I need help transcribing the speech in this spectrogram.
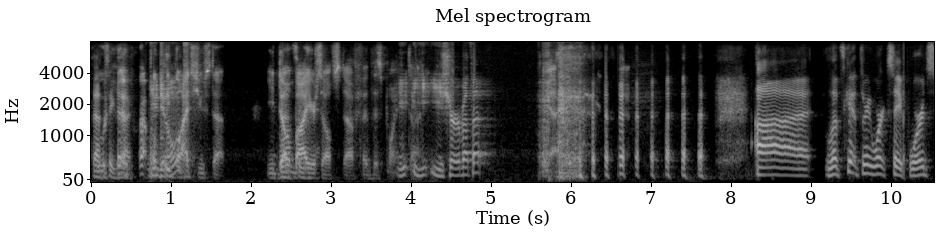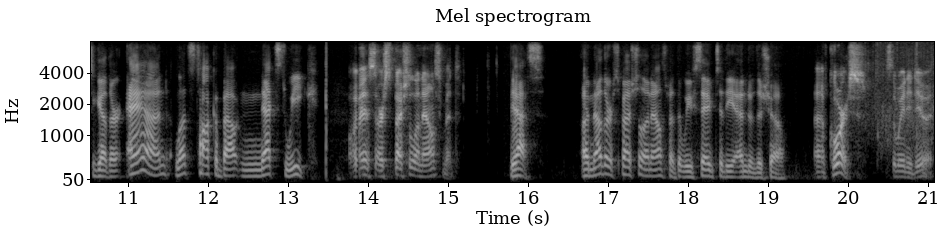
That's exactly. probably You don't? bought you stuff. You don't That's buy exact- yourself stuff at this point You, in time. you, you sure about that? Yeah. uh, let's get three work safe words together and let's talk about next week. Oh yes, our special announcement. Yes, another special announcement that we've saved to the end of the show. Of course, it's the way to do it.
